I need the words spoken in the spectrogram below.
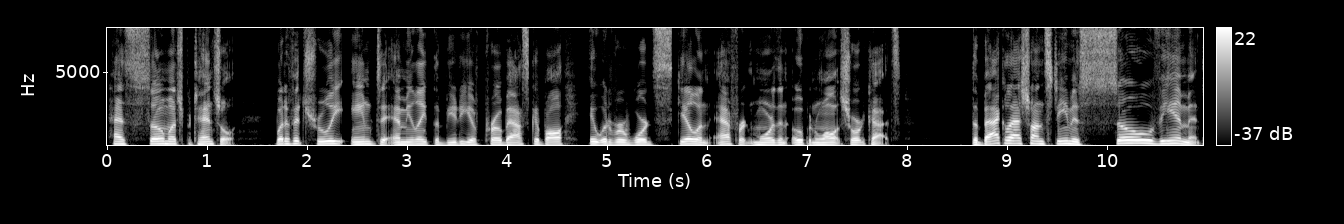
has so much potential. But if it truly aimed to emulate the beauty of pro basketball, it would reward skill and effort more than open wallet shortcuts. The backlash on Steam is so vehement.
